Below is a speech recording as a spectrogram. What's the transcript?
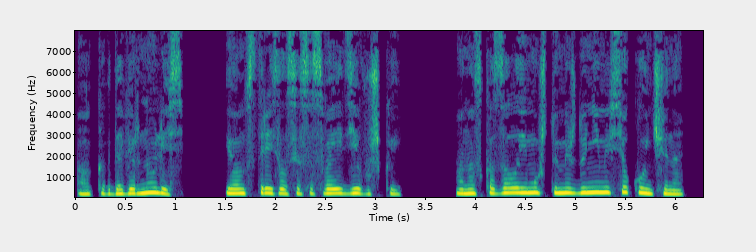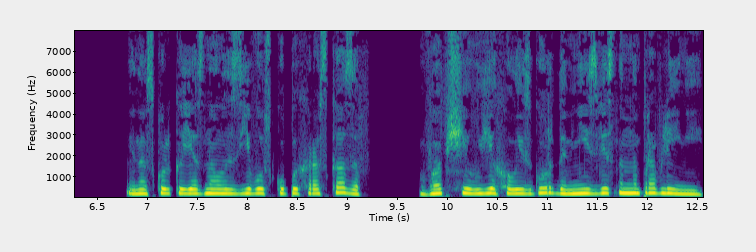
А когда вернулись, и он встретился со своей девушкой, она сказала ему, что между ними все кончено. И насколько я знал из его скупых рассказов, Вообще уехала из города в неизвестном направлении.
